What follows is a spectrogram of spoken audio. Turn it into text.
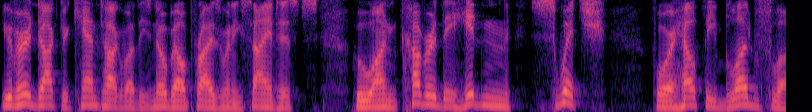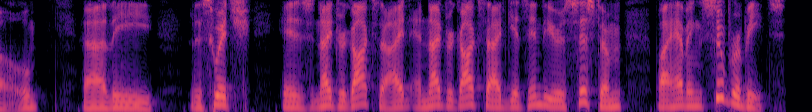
You've heard Dr. Ken talk about these Nobel Prize winning scientists who uncovered the hidden switch for healthy blood flow. Uh, the, the switch is nitric oxide, and nitric oxide gets into your system by having super beets.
